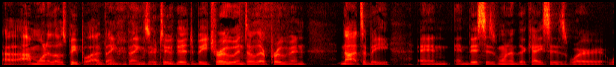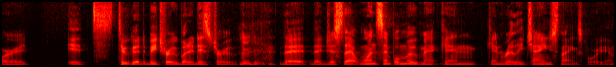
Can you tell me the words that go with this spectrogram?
Uh, I'm one of those people. I think things are too good to be true until they're proven not to be. And and this is one of the cases where where it it's too good to be true, but it is true. that that just that one simple movement can can really change things for you.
